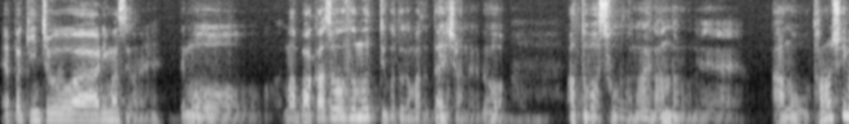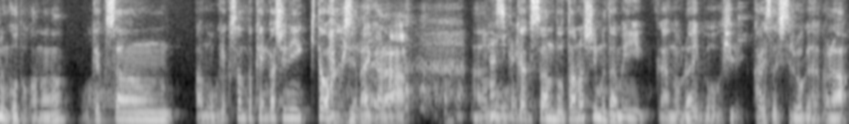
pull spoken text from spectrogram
やっぱり緊張はありますよね。でも、まあ、場数を踏むっていうことがまず第一なんだけど、あとはそうだな、なんだろうね。あの、楽しむことかな？お客さん、あの、お客さんと喧嘩しに来たわけじゃないから、あの、お客さんと楽しむために、あの、ライブをひ開催してるわけだから、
